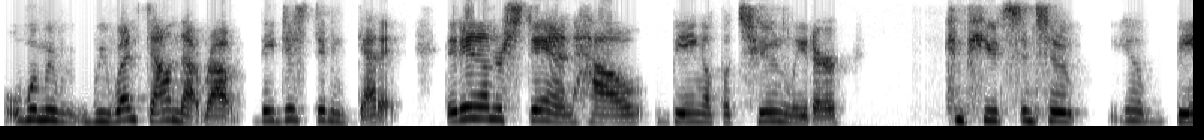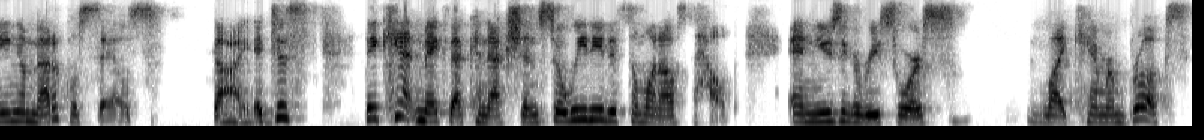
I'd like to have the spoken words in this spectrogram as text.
when we, we went down that route, they just didn't get it. They didn't understand how being a platoon leader computes into you know being a medical sales guy. Mm-hmm. It just they can't make that connection. So we needed someone else to help. And using a resource like Cameron Brooks,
